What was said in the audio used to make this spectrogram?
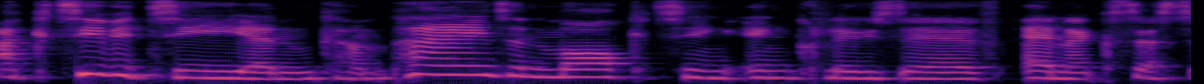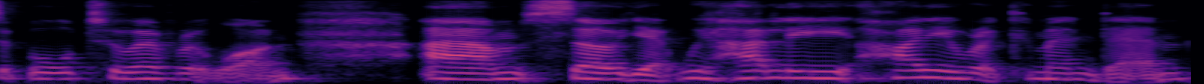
activity and campaigns and marketing inclusive and accessible to everyone. Um, so yeah, we highly, highly recommend them.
